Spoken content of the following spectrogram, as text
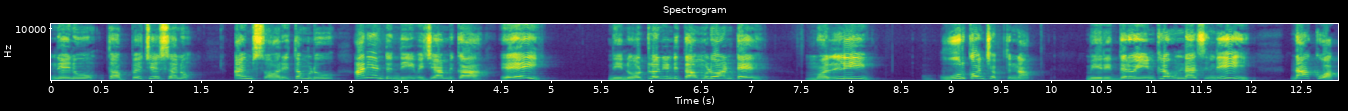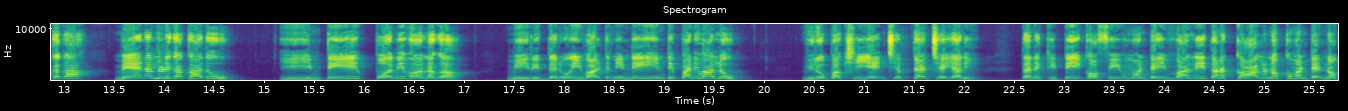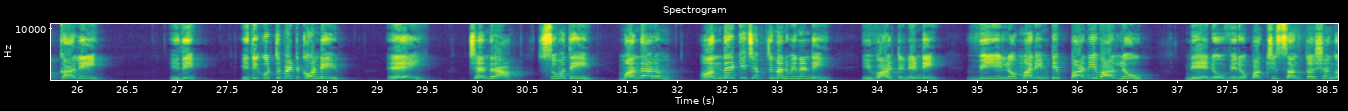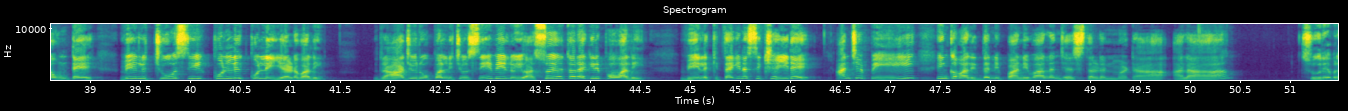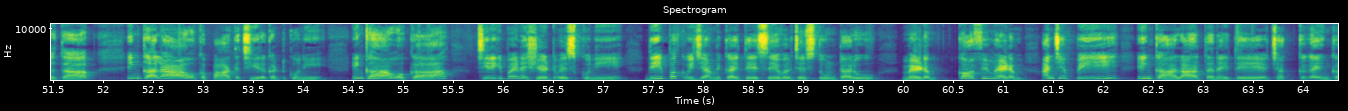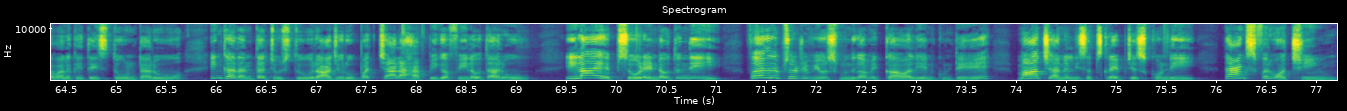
నేను తప్పే చేశాను. ఐఎమ్ సారీ తమ్ముడు అని అంటుంది విజయాంబిక. ఏయ్ నీ నోట్లో నిండి తమ్ముడు అంటే మళ్ళీ ఊరుకొని చెప్తున్నా. మీరిద్దరూ ఇంట్లో ఉండాల్సింది నాకు అక్కగా మేనల్లుడిగా కాదు. ఈ ఇంటి పని వాళ్ళగా మీరిద్దరూ ఇవాటి నుండి ఇంటి పని వాళ్ళు విరూపాక్షి ఏం చెప్తే చేయాలి. తనకి టీ కాఫీ ఇవ్వమంటే ఇవ్వాలి తన కాళ్ళు నొక్కమంటే నొక్కాలి. ఇది ఇది గుర్తుపెట్టుకోండి. ఏయ్ చంద్ర సుమతి మందారం అందరికీ చెప్తున్నాను వినండి. ఇవాటి నుండి వీళ్ళు మన ఇంటి పని వాళ్ళు నేను విరూపాక్షి సంతోషంగా ఉంటే వీళ్ళు చూసి కుళ్ళి కుళ్ళి ఏడవాలి. రాజు రూపల్ని చూసి వీళ్ళు అసూయతో రగిలిపోవాలి. వీళ్ళకి తగిన శిక్ష ఇదే అని చెప్పి ఇంకా వాళ్ళిద్దరిని పని వాళ్ళని చేస్తాడనమాట అలా సూర్యప్రతాప్ ఇంకా అలా ఒక పాత చీర కట్టుకొని ఇంకా ఒక చిరిగిపోయిన షర్ట్ వేసుకొని దీపక్ విజయాంబిక అయితే సేవలు చేస్తూ ఉంటారు. మేడం కాఫీ మేడం అని చెప్పి ఇంకా అలా తనైతే చక్కగా ఇంకా వాళ్ళకైతే ఇస్తూ ఉంటారు. ఇంకా అదంతా చూస్తూ రాజు రూప చాలా హ్యాపీగా ఫీల్ అవుతారు. ఇలా ఎపిసోడ్ ఎండ్ అవుతుంది. ఫర్దర్ ఎపిసోడ్ రివ్యూస్ ముందుగా మీకు కావాలి అనుకుంటే మా ఛానల్ని సబ్స్క్రైబ్ చేసుకోండి. Thanks for watching.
